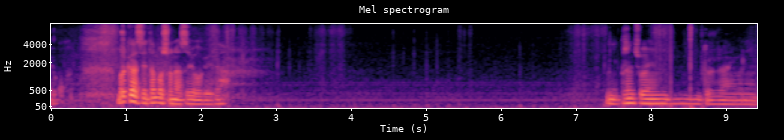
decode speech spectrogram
yo'q bir konsertdan boshqa narsa yo'q bu yerda birinchi o'yin durang bilan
